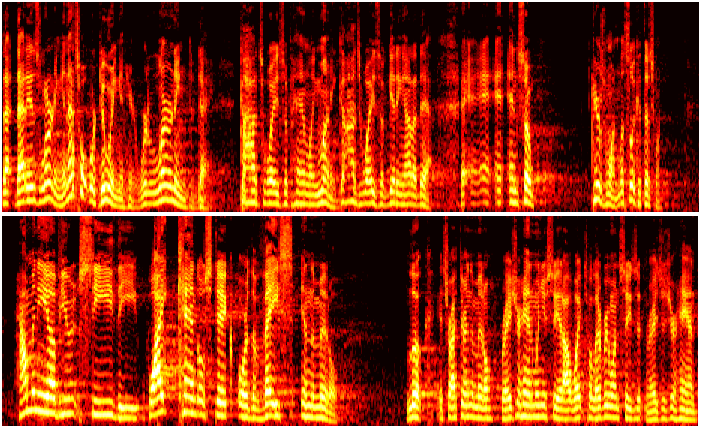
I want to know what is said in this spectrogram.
that, that is learning. And that's what we're doing in here. We're learning today God's ways of handling money, God's ways of getting out of debt. And, and so here's one. Let's look at this one. How many of you see the white candlestick or the vase in the middle? Look, it's right there in the middle. Raise your hand when you see it. I'll wait till everyone sees it and raises your hand.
